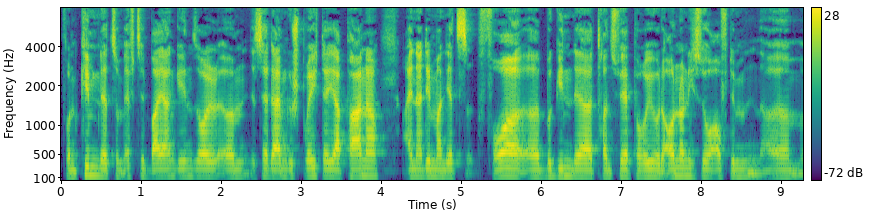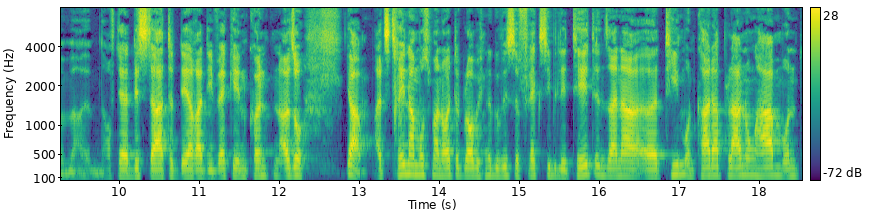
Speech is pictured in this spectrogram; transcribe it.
von Kim, der zum FC Bayern gehen soll. Ähm, ist er da im Gespräch der Japaner, einer, den man jetzt vor äh, Beginn der Transferperiode auch noch nicht so auf dem ähm, auf der Liste hatte, derer, die weggehen könnten. Also ja, als Trainer muss man heute, glaube ich, eine gewisse Flexibilität in seiner äh, Team- und Kaderplanung haben und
